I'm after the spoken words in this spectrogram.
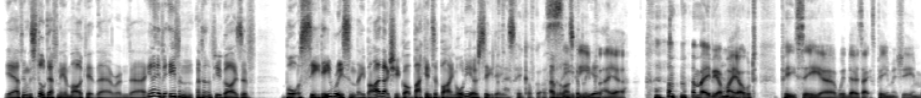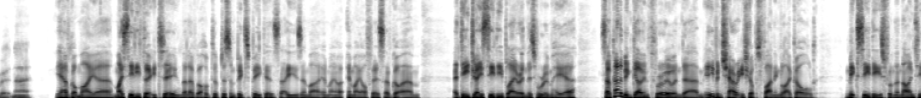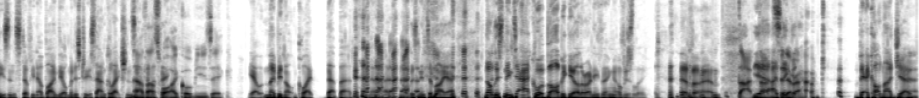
Yeah, I think there's still definitely a market there. And, uh, you know, if- even, I don't know if you guys have bought a CD recently, but I've actually got back into buying audio CDs. I think I've got a Over the last couple of CD player. Maybe on my old PC uh, Windows XP machine, but no. Yeah, I've got my uh, my CD32 that I've got hooked up to some big speakers I use in my in my in my office. I've got um, a DJ CD player in this room here, so I've kind of been going through and um, even charity shops finding like old mix CDs from the 90s and stuff. You know, buying the old Ministry of Sound collections. Now that that's what. I call music. Yeah, maybe not quite that bad. You know, uh, not listening to my, uh, not listening to Aqua Barbie Girl or anything, obviously. but um, Dan Yeah, I think- around. bit of Cotton Eye Joe.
